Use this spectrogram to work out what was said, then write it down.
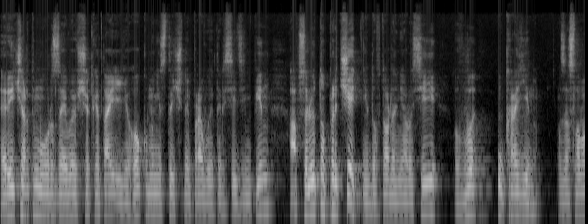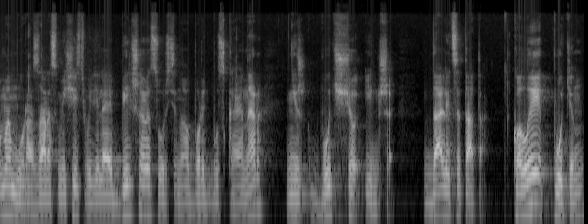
Річард Мур заявив, що Китай і його комуністичний правитель Сі Цзіньпін абсолютно причетні до вторгнення Росії в Україну. За словами Мура, зараз Мі 6 виділяє більше ресурсів на боротьбу з КНР ніж будь-що інше. Далі цитата: коли Путін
